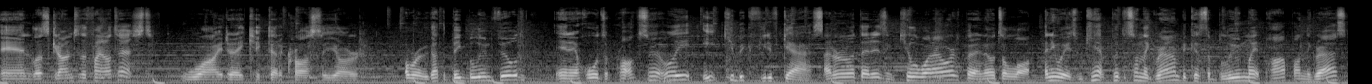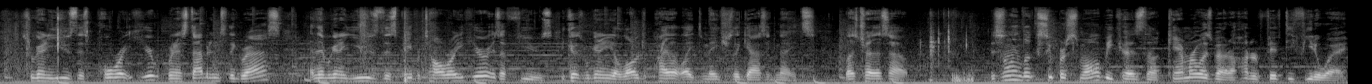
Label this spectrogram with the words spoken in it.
And let's get on to the final test. Why did I kick that across the yard? Alright, we got the big balloon filled, and it holds approximately 8 cubic feet of gas. I don't know what that is in kilowatt hours, but I know it's a lot. Anyways, we can't put this on the ground because the balloon might pop on the grass, so we're going to use this pole right here. We're going to stab it into the grass, and then we're going to use this paper towel right here as a fuse, because we're going to need a large pilot light to make sure the gas ignites. Let's try this out. This only looks super small because the camera was about 150 feet away.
